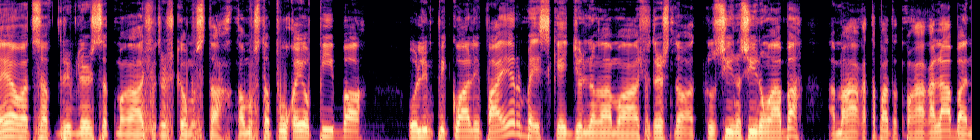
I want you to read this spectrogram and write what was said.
Ayan, what's up dribblers at mga shooters, kamusta? Kamusta po kayo? FIBA Olympic Qualifier, may schedule na nga mga shooters no? at kung sino-sino nga ba ang makakatapat at makakalaban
